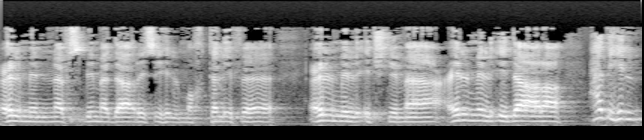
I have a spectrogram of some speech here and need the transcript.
علم النفس بمدارسه المختلفة علم الاجتماع علم الإدارة هذه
